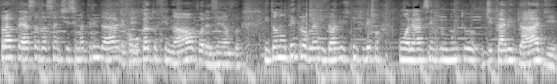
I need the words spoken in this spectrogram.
para a festa da Santíssima Trindade, como o canto final, por exemplo. Então não tem problema, então a gente tem que ver com, com um olhar sempre muito de caridade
